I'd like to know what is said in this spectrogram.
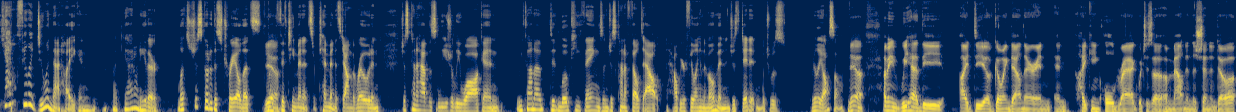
yeah, I don't feel like doing that hike. And like, yeah, I don't either. Let's just go to this trail that's Yeah. like 15 minutes or 10 minutes down the road and just kind of have this leisurely walk. And we kind of did low key things and just kind of felt out how we were feeling in the moment and just did it, which was really awesome. Yeah. I mean, we had the idea of going down there and, and hiking Old Rag, which is a, a mountain in the Shenandoah,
